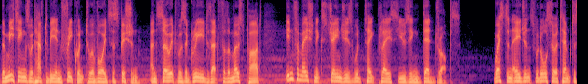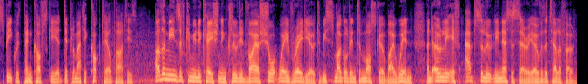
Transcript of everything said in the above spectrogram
The meetings would have to be infrequent to avoid suspicion, and so it was agreed that for the most part, information exchanges would take place using dead drops. Western agents would also attempt to speak with Penkovsky at diplomatic cocktail parties. Other means of communication included via shortwave radio to be smuggled into Moscow by Wynne, and only if absolutely necessary over the telephone.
